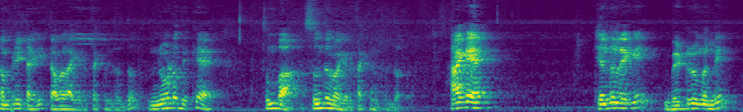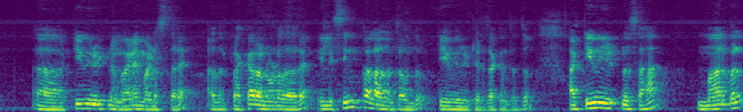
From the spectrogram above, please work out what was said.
ಕಂಪ್ಲೀಟ್ ಆಗಿ ಕವರ್ ಆಗಿರ್ತಕ್ಕಂಥದ್ದು. ನೋಡೋದಕ್ಕೆ ತುಂಬ ಸುಂದರವಾಗಿರ್ತಕ್ಕಂಥದ್ದು. ಹಾಗೆ ಜನರಲ್ ಆಗಿ ಬೆಡ್ರೂಮಲ್ಲಿ ಟಿ ವಿ ಯೂನಿಟ್ನ ಮಾಡೇ ಮಾಡಿಸ್ತಾರೆ. ಅದ್ರ ಪ್ರಕಾರ ನೋಡೋದಾದರೆ ಇಲ್ಲಿ ಸಿಂಪಲ್ ಆದಂಥ ಒಂದು ಟಿ ವಿ ಯೂನಿಟ್ ಇರ್ತಕ್ಕಂಥದ್ದು. ಆ ಟಿ ವಿ ಯೂನಿಟ್ನು ಸಹ ಮಾರ್ಬಲ್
